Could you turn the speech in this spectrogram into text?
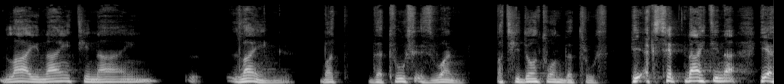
lie 99 lying, but the truth is one. But he don't want the truth. He accept 99. He, uh,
